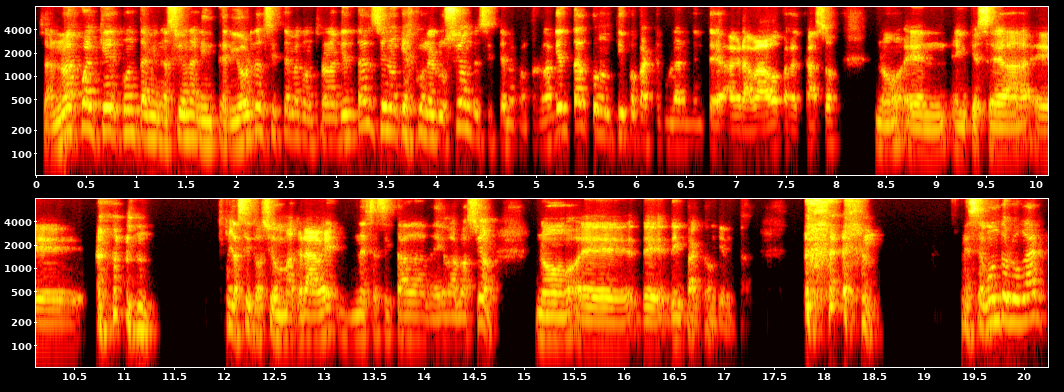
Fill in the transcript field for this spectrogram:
O sea, no es cualquier contaminación al interior del sistema de control ambiental, sino que es con elusión del sistema de control ambiental con un tipo particularmente agravado para el caso ¿no? en, que sea eh, la situación más grave necesitada de evaluación no, eh, de impacto ambiental. en segundo lugar,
